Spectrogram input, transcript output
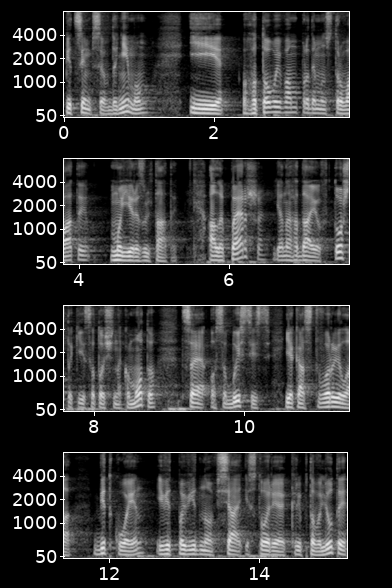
під цим псевдонімом, і готовий вам продемонструвати мої результати. Але перше, я нагадаю, хто ж такий Сатоші Накамото, це особистість, яка створила біткоін, і відповідно вся історія криптовалюти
